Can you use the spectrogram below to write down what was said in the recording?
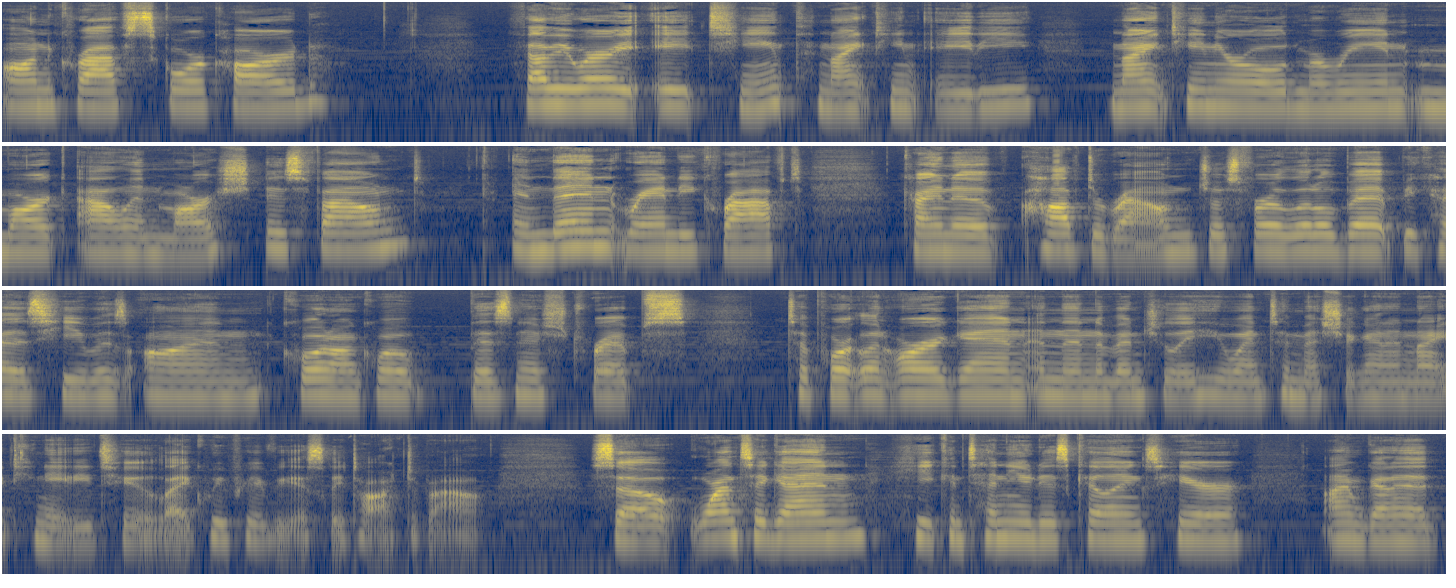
on Kraft's scorecard. February 18th, 1980, 19 year old Marine Mark Allen Marsh is found. And then Randy Kraft kind of hopped around just for a little bit because he was on quote unquote business trips to Portland, Oregon, and then eventually he went to Michigan in 1982, like we previously talked about. So, once again, he continued his killings here. I'm going to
